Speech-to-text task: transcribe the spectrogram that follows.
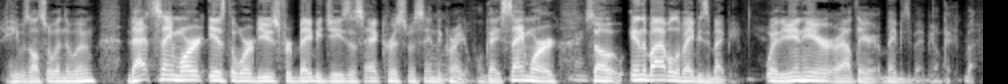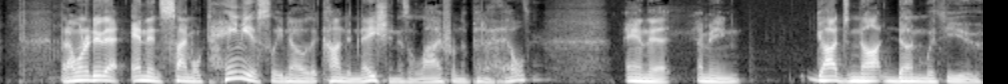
he was also in the womb, that same word is the word used for baby Jesus at Christmas in the cradle. Okay, same word. Right. So in the Bible, a baby's a baby. Yeah. Whether you're in here or out there, a baby's a baby. Okay, but but I want to do that and then simultaneously know that condemnation is a lie from the pit of hell. Right. And that, I mean, God's not done with you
